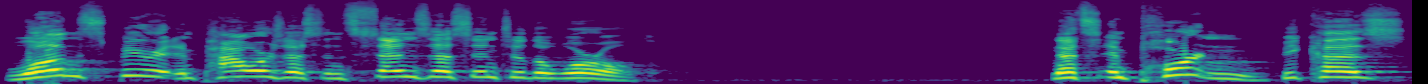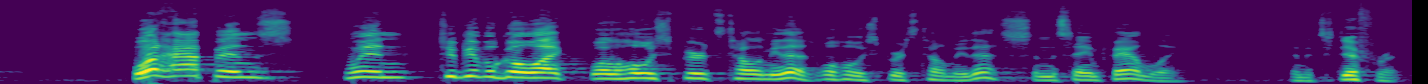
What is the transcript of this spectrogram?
one Spirit empowers us and sends us into the world. That's important because what happens when two people go like, well, the Holy Spirit's telling me this, well, the Holy Spirit's telling me this in the same family, and it's different.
